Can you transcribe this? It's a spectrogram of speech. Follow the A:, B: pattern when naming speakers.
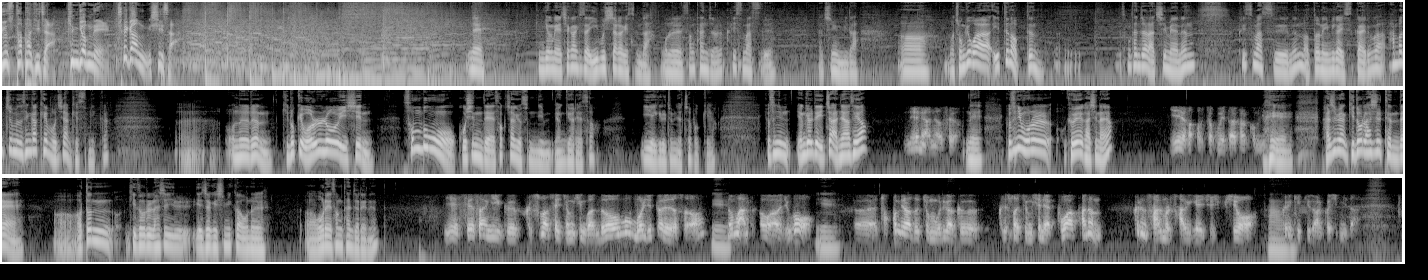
A: 뉴스타파 기자 김경래 최강 시사.
B: 네, 김경래 최강 시사 2부 시작하겠습니다. 오늘 성탄절 크리스마스 아침입니다. 어, 뭐 종교가 있든 없든 성탄절 아침에는 크리스마스는 어떤 의미가 있을까 이런 거 한 번쯤은 생각해 보지 않겠습니까? 어, 오늘은 기독교 원로이신 손봉호 고신대 석좌 교수님 연결해서 이 얘기를 좀 여쭤볼게요. 교수님 연결돼 있죠? 안녕하세요.
C: 네 네 안녕하세요.
B: 네, 교수님 오늘 교회 가시나요?
C: 예, 조금 이따 갈 겁니다.
B: 예, 가시면 기도를 하실 텐데 어, 어떤 기도를 하실 예정이십니까 오늘 어, 올해 성탄절에는?
C: 예, 세상이 그 크리스마스의 정신과 너무 멀리 떨어져서
B: 예.
C: 너무 안타까워가지고
B: 예,
C: 어, 조금이라도 좀 우리가 그 크리스마스 정신에 부합하는 그런 삶을 살게 해주십시오.
B: 아.
C: 그렇게 기도할 것입니다.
